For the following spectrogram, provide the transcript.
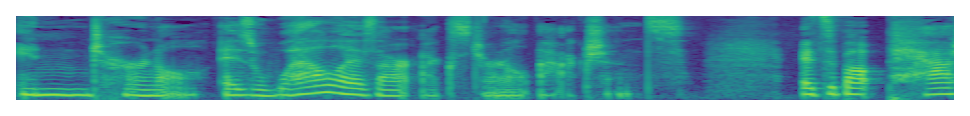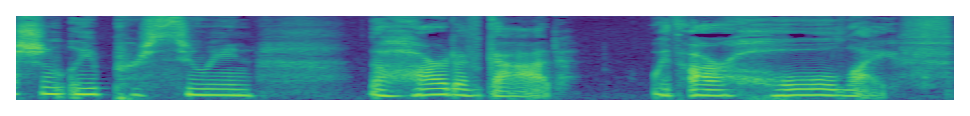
internal as well as our external actions. It's about passionately pursuing the heart of God with our whole life,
